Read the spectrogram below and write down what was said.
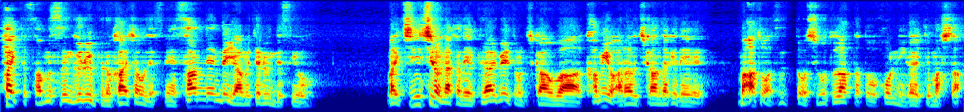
入ったサムスングループの会社をですね、3年で辞めてるんですよ。まあ、1日の中でプライベートの時間は髪を洗う時間だけで、まあ、あとはずっと仕事だったと本人が言ってました。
